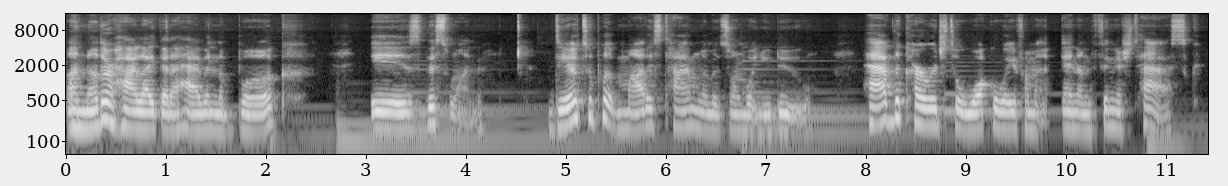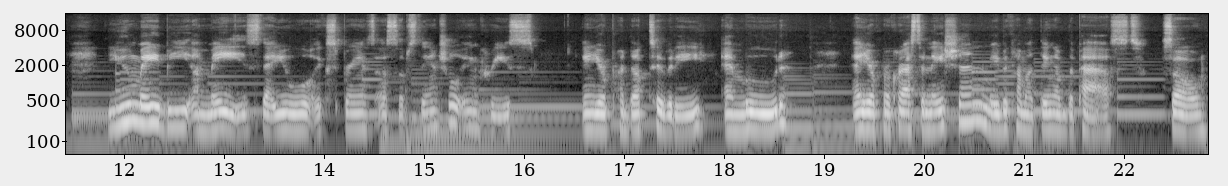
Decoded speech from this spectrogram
Another highlight that I have in the book is this one Dare to put modest time limits on what you do. Have the courage to walk away from an unfinished task. You may be amazed that you will experience a substantial increase in your productivity and mood, and your procrastination may become a thing of the past. So,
